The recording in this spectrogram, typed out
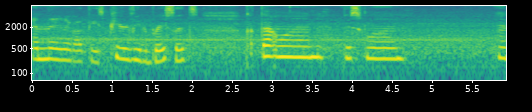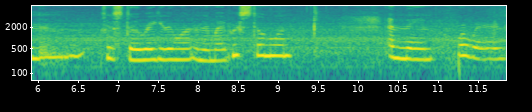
And then I got these Vida bracelets. Got that one, this one, and then just a regular one, and then my Bridgestone one. And then we're wearing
